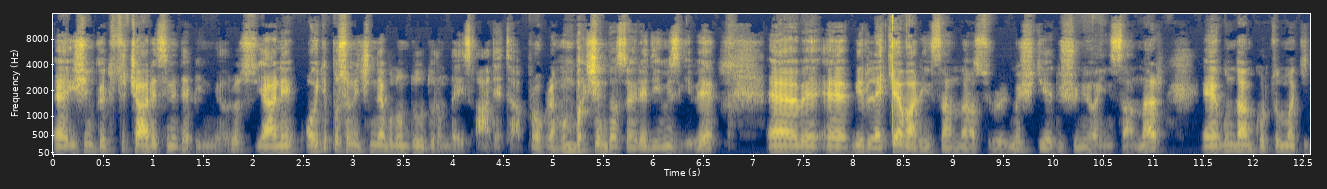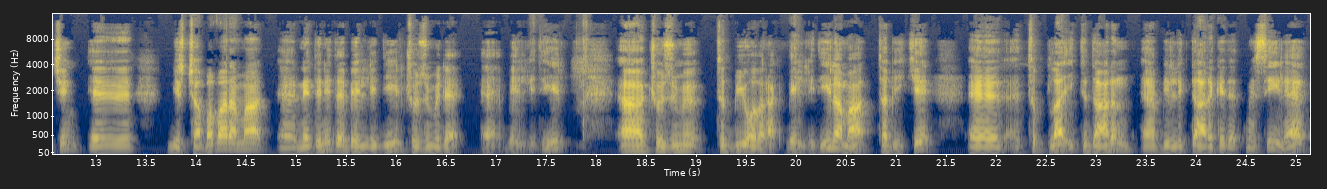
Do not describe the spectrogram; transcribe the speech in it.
E, işin kötüsü çaresini de bilmiyoruz. Yani Oidipus'un içinde bulunduğu durumdayız adeta. Programın başında söylediğimiz gibi e, e, bir leke var insanlığa sürülmüş diye düşünüyor insanlar. E, bundan kurtulmak için e, bir çaba var ama e, nedeni de belli değil, çözümü de e, belli değil. E, çözümü tıbbi olarak belli değil ama tabii ki e, tıpla iktidarın e, birlikte hareket etmesiyle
